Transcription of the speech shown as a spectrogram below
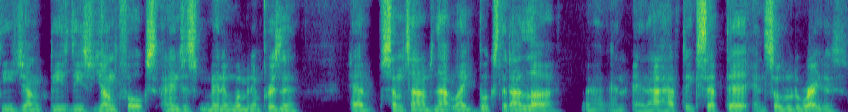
these young these these young folks and just men and women in prison have sometimes not liked books that I love. And and I have to accept that and so do the writers.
